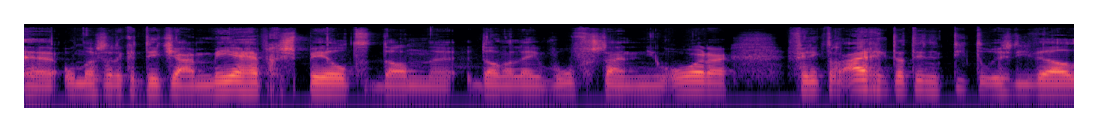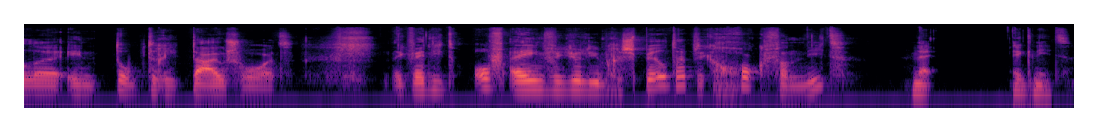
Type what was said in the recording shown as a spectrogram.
uh, ondanks dat ik het dit jaar meer heb gespeeld dan, uh, dan alleen Wolfenstein The New Order... vind ik toch eigenlijk dat dit een titel is die wel in top 3 thuis hoort. Ik weet niet of een van jullie hem gespeeld hebt. Ik gok van niet. Nee, ik niet.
